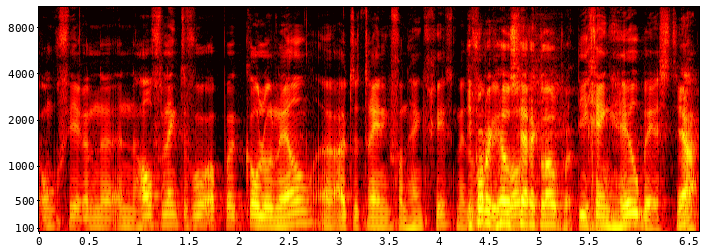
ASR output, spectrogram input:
ongeveer een, eh, een halve lengte voor op Colonel eh, uit de training van Henk Gift. Met Die vond ik heel sterk lopen. Die ging heel best. Ja. Ja,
